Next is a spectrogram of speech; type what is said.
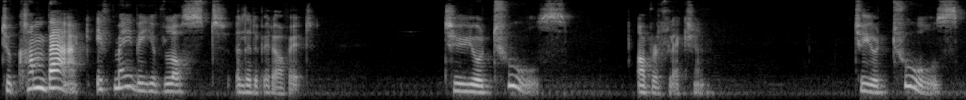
to come back if maybe you've lost a little bit of it, to your tools of reflection, to your tools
